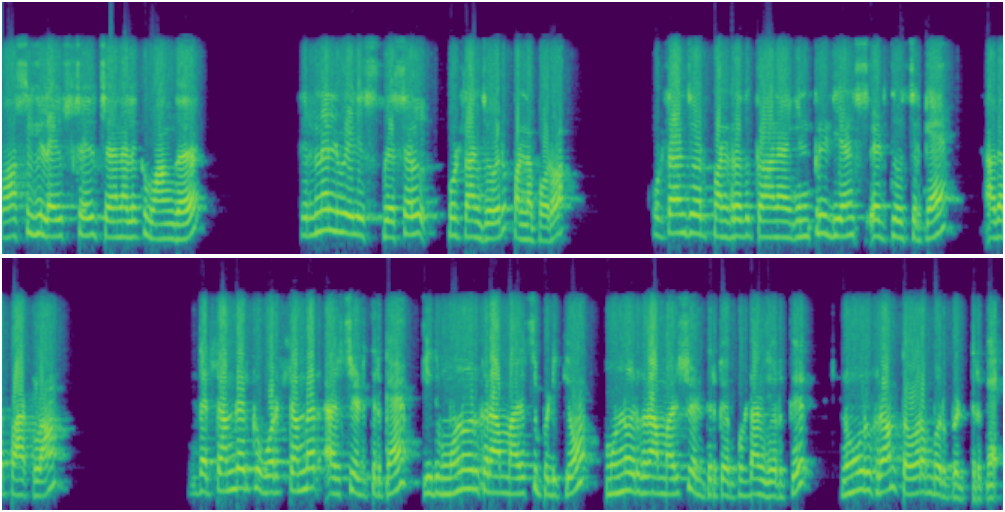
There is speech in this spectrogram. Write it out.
வாசுகி லைஃப் ஸ்டைல் சேனலுக்கு வாங்க. திருநெல்வேலி ஸ்பெஷல் கூட்டாஞ்சோறு பண்ண போகிறோம் கூட்டாஞ்சோறு பண்ணுறதுக்கான இன்க்ரீடியன்ட்ஸ் எடுத்து வச்சுருக்கேன். அதை பார்க்கலாம். இந்த டம்ளருக்கு ஒரு டம்ளர் அரிசி எடுத்திருக்கேன். இது முந்நூறு கிராம் அரிசி பிடிக்கும். முந்நூறு கிராம் அரிசி எடுத்திருக்கேன் கூட்டாஞ்சோறுக்கு. நூறு கிராம் துவரம் பருப்பு எடுத்திருக்கேன்.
